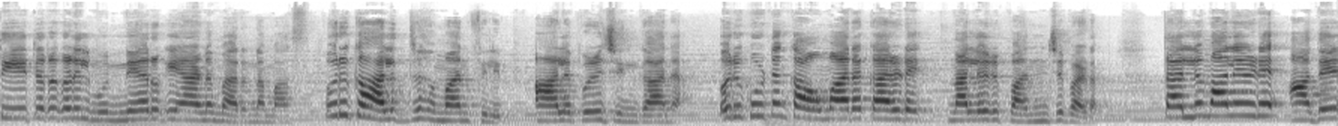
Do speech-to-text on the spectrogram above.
തിയേറ്ററുകളിൽ മുന്നേറുകയാണ് മരണമാസ്. ഒരു ഖാലിദ് റഹ്മാൻ ഫിലിം ആലപ്പുഴ ജിങ്കാന ഒരു കൂട്ടം കൗമാരക്കാരുടെ നല്ലൊരു പഞ്ച് പടം. തല്ലുമാലയുടെ അതേ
